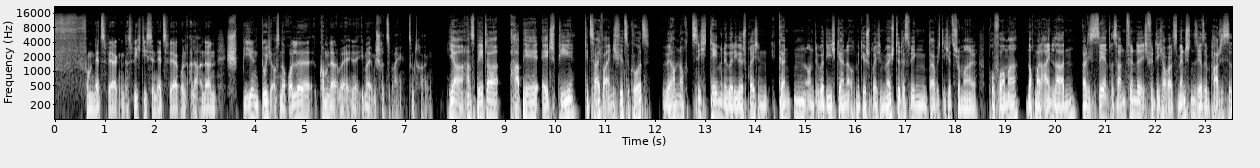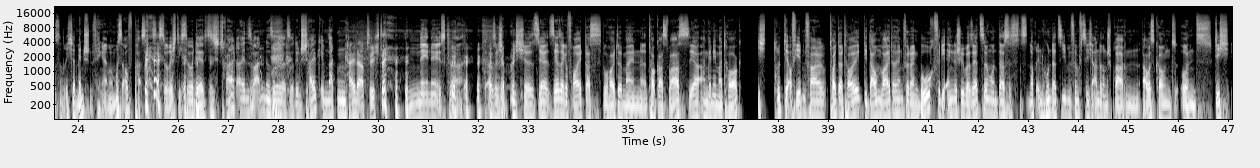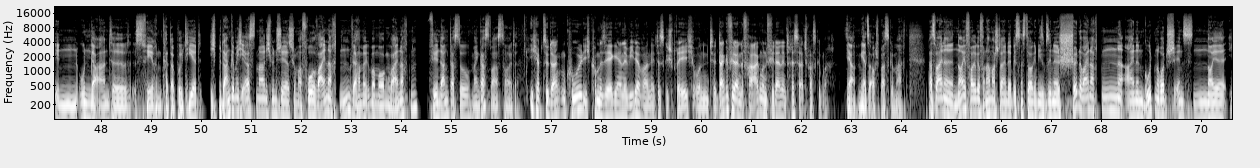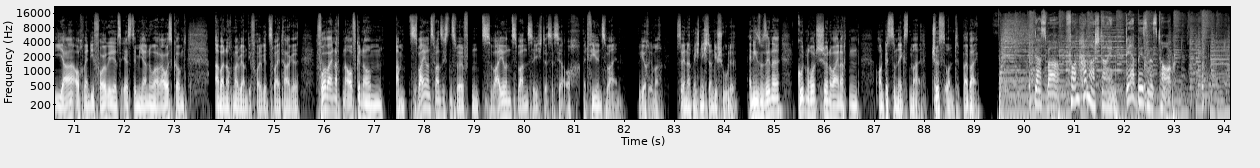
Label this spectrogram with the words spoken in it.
vom Netzwerken das wichtigste Netzwerk und alle anderen spielen durchaus eine Rolle, kommen dann aber immer im Schritt zwei zum Tragen. Ja, Hans-Peter, HP, HP, die Zeit war eigentlich viel zu kurz. Wir haben noch zig Themen, über die wir sprechen könnten und über die ich gerne auch mit dir sprechen möchte. Deswegen darf ich dich jetzt schon mal pro forma nochmal einladen, weil ich es sehr interessant finde. Ich finde dich auch als Menschen sehr sympathisch. Das ist ein richtiger Menschenfinger. Man muss aufpassen. Das ist so richtig so, der strahlt einen so an, so, so den Schalk im Nacken. Keine Absicht. Nee, nee, ist klar. Also ich habe mich äh, sehr, sehr, sehr gefreut, dass du heute mein äh, Talkgast warst. Sehr angenehmer Talk. Ich drücke dir auf jeden Fall toi toi toi die Daumen weiterhin für dein Buch, für die englische Übersetzung und dass es noch in 157 anderen Sprachen rauskommt und dich in ungeahnte Sphären katapultiert. Ich bedanke mich erstmal. Ich wünsche dir jetzt schon mal frohe Weihnachten. Wir haben ja übermorgen Weihnachten. Vielen Dank, dass du mein Gast warst heute. Ich habe zu danken, cool. Ich komme sehr gerne wieder, war ein nettes Gespräch und äh, danke für deine Fragen und für dein Interesse. Hat Spaß gemacht. Ja, mir hat es auch Spaß gemacht. Das war eine neue Folge von Hammerstein, der Business Talk. In diesem Sinne, schöne Weihnachten, einen guten Rutsch ins neue Jahr, auch wenn die Folge jetzt erst im Januar rauskommt. Aber nochmal, wir haben die Folge zwei Tage vor Weihnachten aufgenommen. Am 22.12.22. Das ist ja auch mit vielen Zweien, wie auch immer. Das erinnert mich nicht an die Schule. In diesem Sinne, guten Rutsch, schöne Weihnachten und bis zum nächsten Mal. Tschüss und bye bye. Das war von Hammerstein, der Business Talk.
